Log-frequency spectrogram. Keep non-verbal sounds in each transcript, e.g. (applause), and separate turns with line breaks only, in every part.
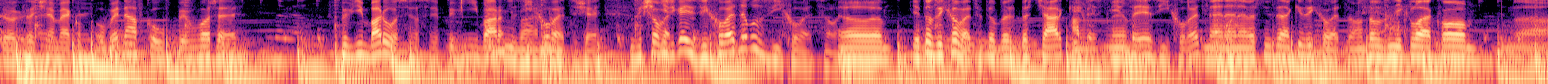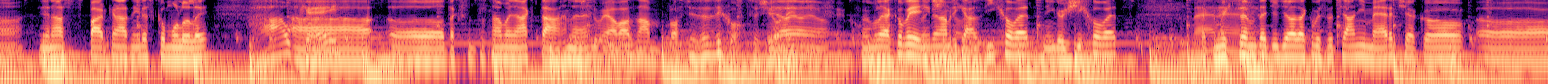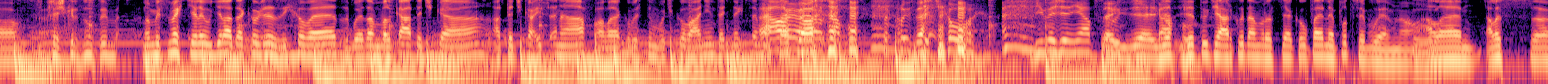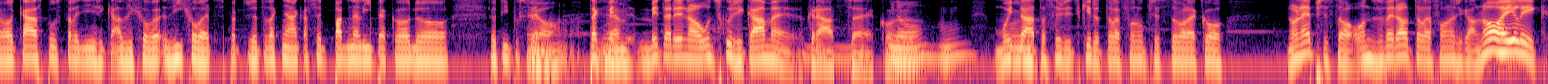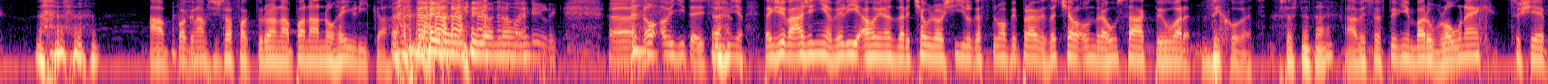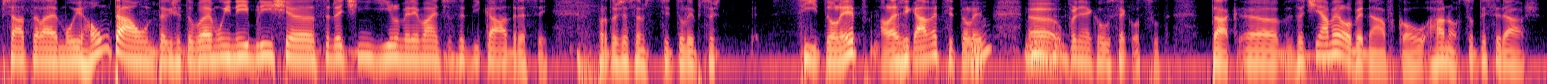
Tak začneme jako objednávkou v pivovaře. V pivním baru, vlastně, vlastně pivní bar
Pivní bar,
Zíchovec, že?
Zichovec.
Říkají Zíchovec nebo Zíchovec, ale.
Uh, je to Zichovec, je to bez, bez čárky.
A vesnice
Ne-
je Zíchovec?
Ne, ne, ne, vesnice je taky Zichovec. Ono to vzniklo jako, uh, že nás párkrát někde zkomolili.
Aha, OK.
A uh, tak se to s náma nějak táhne.
Přitom já vás znám vlastně ze Zichovce, že jo, nejdřív. Jako,
Jsme byli jakoby, někdo nám říká. Zíchovec, někdo Žichovec.
Ne,
tak my chceme teď udělat takový speciální merch, jako... Uh,
S přeškrtnutým
No my jsme chtěli udělat jako, že Zichovec, bude tam velká tečka a tečka is enough, ale jako s tím očkováním teď nechceme moc jako...
jo, cokoliv s (laughs) tečkou. Víme, že není absolutní.
Takže že, že, tu čárku tam prostě jako úplně nepotřebujeme, no.
Cool.
Ale, ale s, velká spousta lidí říká Zichove, Zíchovec, protože to tak nějak asi padne líp jako do, do té pusy,
Jo.
no.
Tak my, my tady na Lounsku říkáme krátce. Jako,
No.
Můj
hm.
táta se vždycky do telefonu představoval jako, no ne představoval, on zvedal telefon a říkal, no hejlík. (laughs) A pak nám přišla faktura na pana Nohejlíka. (laughs)
jo, (laughs) no.
Nohejlík. Eh, No a vidíte, jsem zmínil. Takže vážení a milí, ahoj, nazdar, čau, další díl Gastromapy právě začal, Ondra Husák, pivovar Zichovec.
Přesně tak.
A my jsme v pivním baru v Lounech, což je, přátelé, můj hometown, takže to bude můj nejblíž eh, srdeční díl, minimálně co se týká adresy. Protože jsem z Citolip, což Cítolip, ale říkáme Citolip,
Mhm.
uh, úplně kousek odsud. Tak, uh, začínáme objednávkou. Hano, co ty si dáš?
